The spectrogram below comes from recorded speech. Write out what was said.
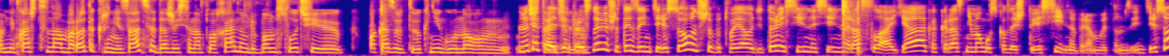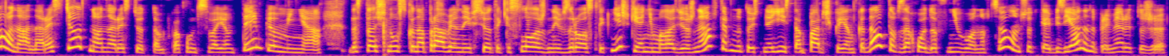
А мне кажется, наоборот, экранизация, даже если она плохая, но в любом случае показывает твою книгу новым ну, это опять же при условии, что ты заинтересован, чтобы твоя аудитория сильно-сильно росла. Я как раз не могу сказать, что я сильно прям в этом заинтересована. Она растет, но она растет там в каком-то своем темпе. У меня достаточно узконаправленные все-таки сложные взрослые книжки. Я не молодежный автор, ну то есть у меня есть там парочка Янка Далтов, заходов в него, но в целом все-таки обезьяны, например, это же,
